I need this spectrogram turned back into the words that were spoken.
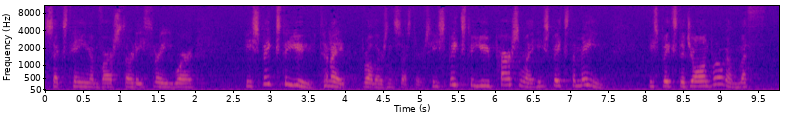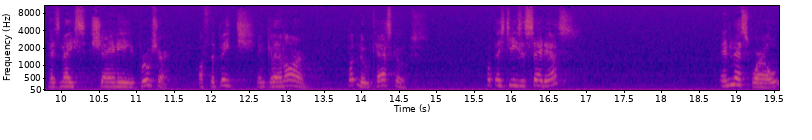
16 and verse 33, where he speaks to you tonight, brothers and sisters. He speaks to you personally. He speaks to me. He speaks to John Brogan with his nice shiny brochure of the beach in Glenarm, but no Tesco's. What does Jesus say to us? In this world,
